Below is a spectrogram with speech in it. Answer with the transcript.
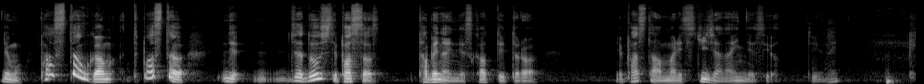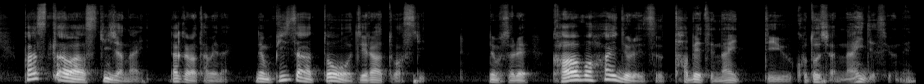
でもパスタをがパスタでじゃあどうしてパスタ食べないんですか？って言ったらパスタあんまり好きじゃないんですよ。っていうね。パスタは好きじゃない。だから食べない。でもピザとジェラートは好き。でもそれカーボハイドレート食べてないっていうことじゃないですよね。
